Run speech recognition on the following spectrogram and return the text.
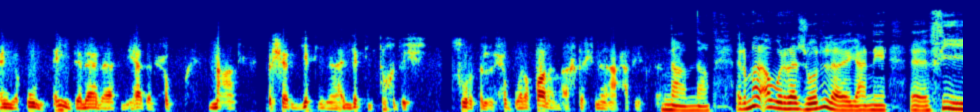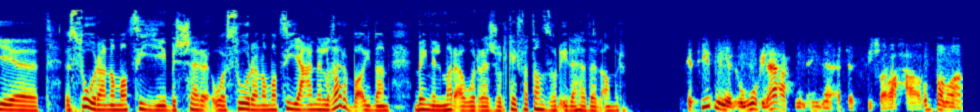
أن يكون أي دلالة لهذا الحب مع بشريتنا التي تخدش. صورة الحب ولطالما أخدشناها حقيقة. نعم نعم. المرأة والرجل يعني آه، في آه، صورة نمطية بالشرق وصورة نمطية عن الغرب أيضا بين المرأة والرجل. كيف تنظر إلى هذا الأمر؟ كثير من الأمور لا أعرف من أين أتت بصراحة، ربما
